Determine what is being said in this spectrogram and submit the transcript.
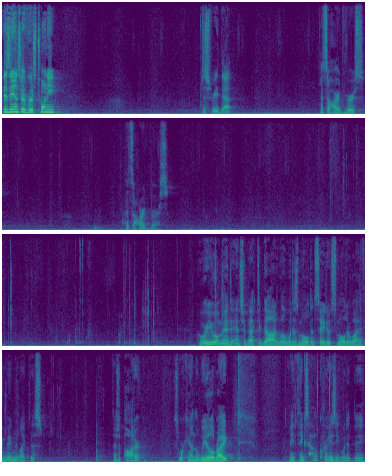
His answer, verse 20. Just read that. That's a hard verse. That's a hard verse. Who are you, O man, to answer back to God? Will what is molded say to its molder, Why have you made me like this? There's a potter. He's working on the wheel, right? And he thinks, How crazy would it be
